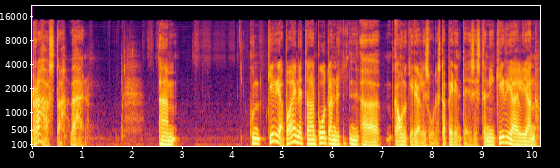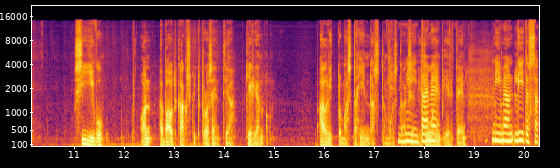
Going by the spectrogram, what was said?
rahasta vähän. Ähm, kun kirja painetaan, puhutaan nyt äh, kaunokirjallisuudesta perinteisestä, niin kirjailijan siivu on about 20 prosenttia kirjan alvittomasta hinnasta muistaakseni niin, suurin me, piirtein. Niin, me on liitossa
